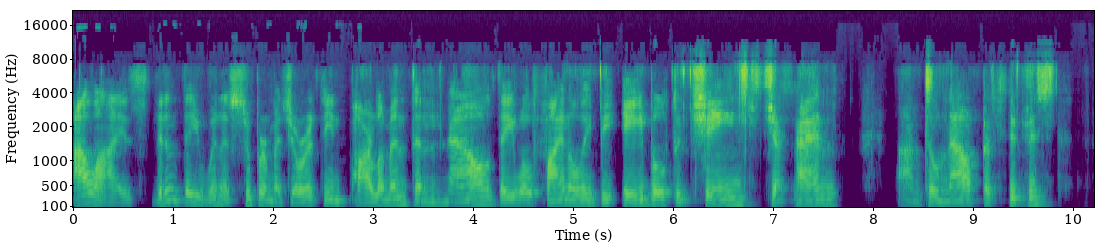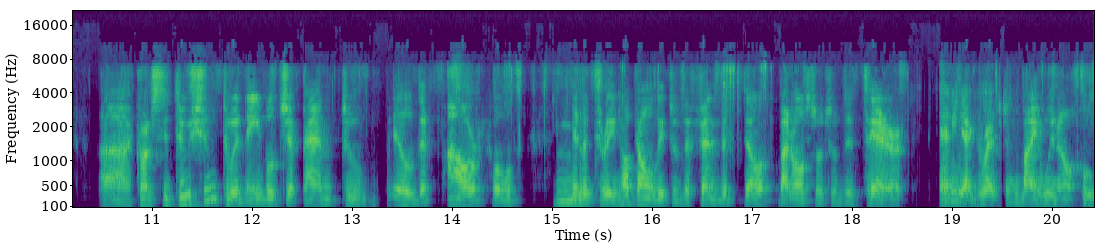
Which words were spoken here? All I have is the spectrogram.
allies didn't they win a supermajority in parliament, and now they will finally be able to change Japan until now pacifist uh, constitution to enable Japan to build a powerful military, not only to defend itself, but also to deter any aggression by we know who.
